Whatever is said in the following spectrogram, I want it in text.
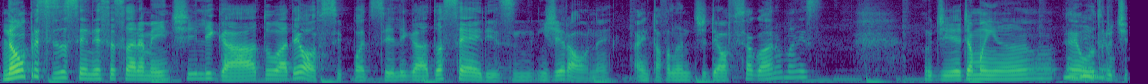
Não precisa ser necessariamente ligado a The Office, pode ser ligado a séries em geral, né? A gente tá falando de The Office agora, mas o dia de amanhã é outro dia.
